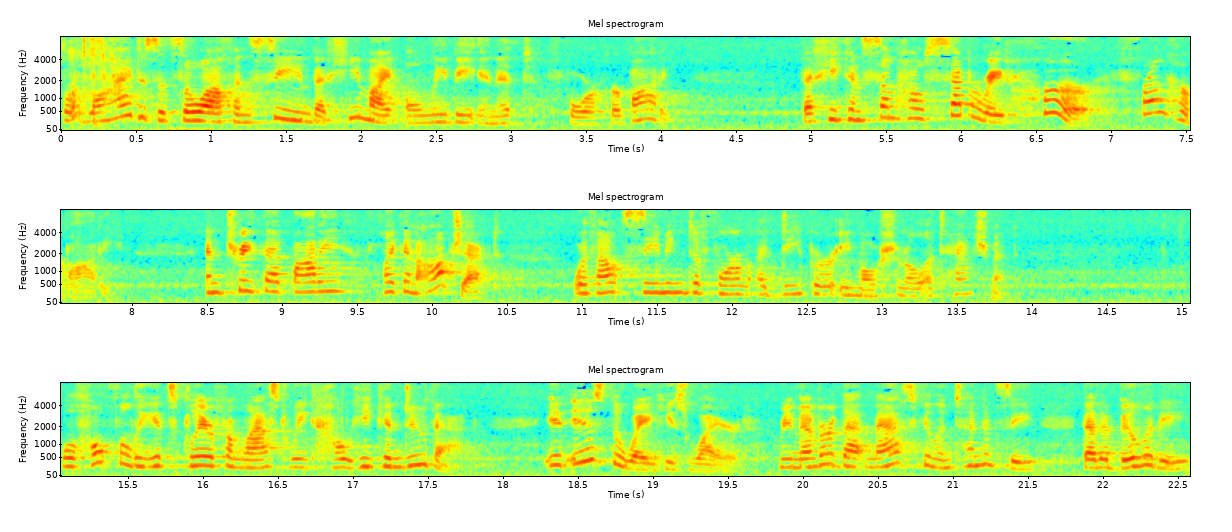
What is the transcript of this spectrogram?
But why does it so often seem that he might only be in it for her body? That he can somehow separate her from her body and treat that body like an object without seeming to form a deeper emotional attachment? Well, hopefully, it's clear from last week how he can do that. It is the way he's wired. Remember that masculine tendency, that ability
